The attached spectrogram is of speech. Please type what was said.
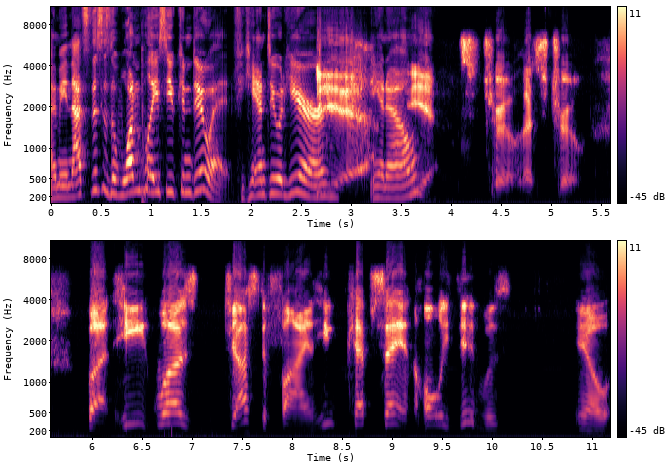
I mean, that's this is the one place you can do it. If you can't do it here, Yeah. you know, Yeah, that's true. That's true. But he was justifying. He kept saying all he did was, you know,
